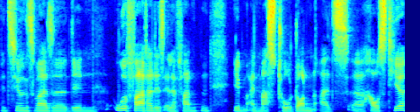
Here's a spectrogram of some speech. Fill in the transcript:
beziehungsweise den Urvater des Elefanten, eben ein Mastodon als äh, Haustier,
